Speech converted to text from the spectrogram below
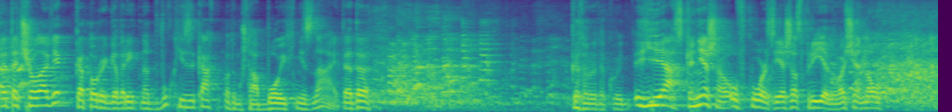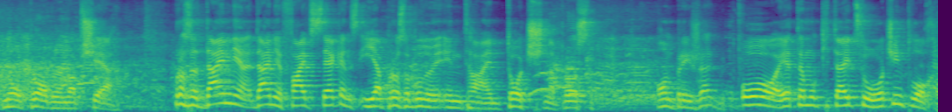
Это человек, который говорит на двух языках, потому что обоих не знает. Это... Который такой, yes, конечно, of course, я сейчас приеду, вообще, no, no problem вообще. Просто дай мне, дай мне five seconds, и я просто буду in time, точно, просто. Он приезжает, говорит, о, этому китайцу очень плохо.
